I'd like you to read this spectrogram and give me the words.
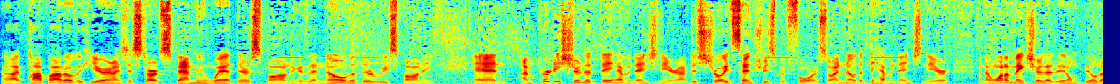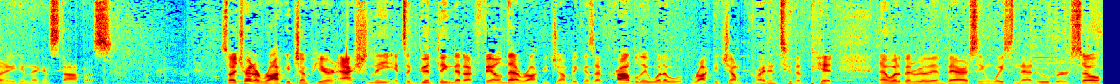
Uh, I pop out over here and I just start spamming away at their spawn because I know that they're respawning. And I'm pretty sure that they have an engineer. I've destroyed sentries before, so I know that they have an engineer, and I want to make sure that they don't build anything that can stop us. So I try a rocket jump here, and actually, it's a good thing that I failed that rocket jump because I probably would have rocket jumped right into the pit. That would have been really embarrassing, wasting that Uber. So,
